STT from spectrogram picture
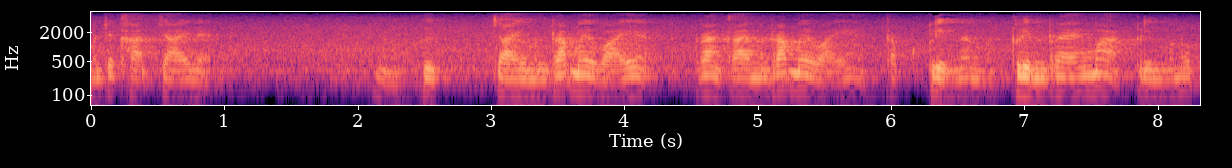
มันจะขาดใจเนี่ยคือใจมันรับไม่ไหวร่างกายมันรับไม่ไหว กับกลิ่นนั้นกลิ่นแรงมากกลิ่นมนุษย์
